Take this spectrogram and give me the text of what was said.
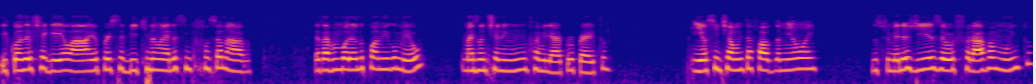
E quando eu cheguei lá, eu percebi que não era assim que funcionava. Eu estava morando com um amigo meu, mas não tinha nenhum familiar por perto. E eu sentia muita falta da minha mãe. Nos primeiros dias eu chorava muito,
